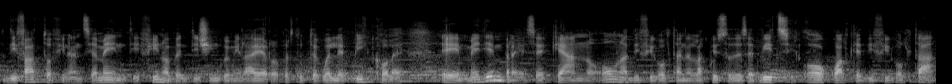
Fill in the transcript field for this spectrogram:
Di fatto finanziamenti fino a 25 mila euro per tutte quelle piccole e medie imprese che hanno o una difficoltà nell'acquisto dei servizi o qualche difficoltà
